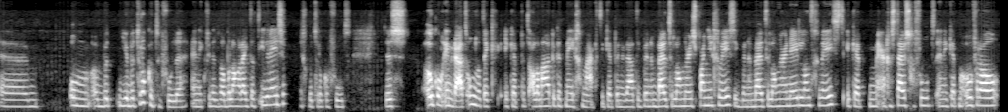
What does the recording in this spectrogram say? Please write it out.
um, om je betrokken te voelen. En ik vind het wel belangrijk dat iedereen zich betrokken voelt. Dus ook om inderdaad, omdat ik, ik heb het allemaal heb ik het meegemaakt. Ik heb inderdaad, ik ben een buitenlander in Spanje geweest. Ik ben een buitenlander in Nederland geweest. Ik heb me ergens thuis gevoeld en ik heb me overal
